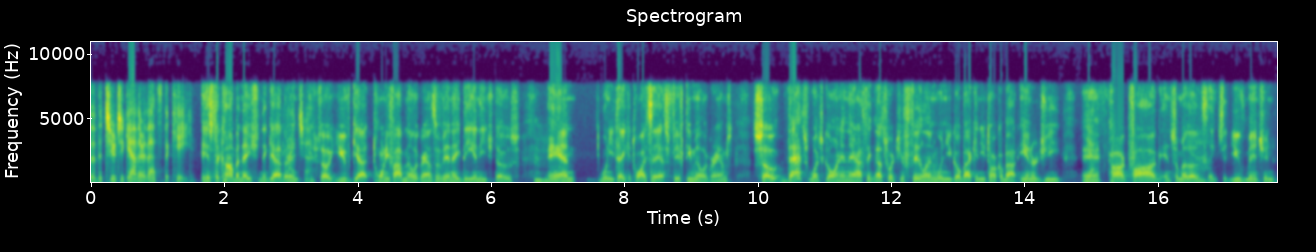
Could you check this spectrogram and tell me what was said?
So the two together, that's the key. it's the combination together. Gotcha. And so you've got 25 milligrams of NAD in each dose. Mm-hmm. And when you take it twice a day, that's 50 milligrams. So that's what's going in there. I think that's what you're feeling when you go back and you talk about energy and Yes. cog fog and some of the other things that you've mentioned.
